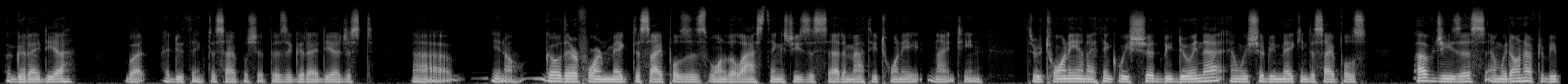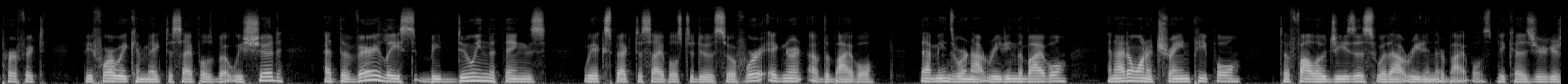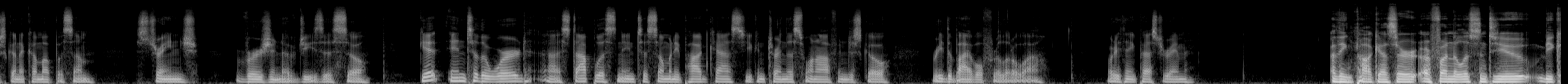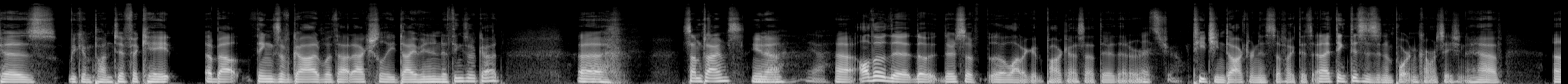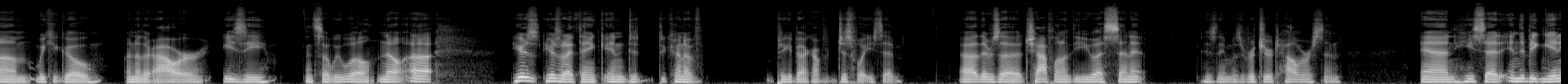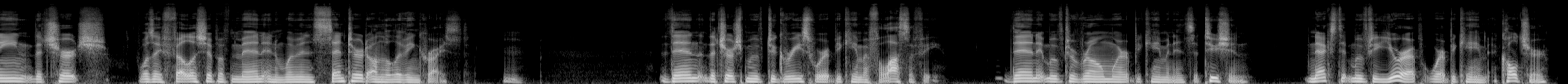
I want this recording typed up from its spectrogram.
a good idea, but I do think discipleship is a good idea. Just, uh, you know, go therefore and make disciples is one of the last things Jesus said in Matthew 28 19 through 20. And I think we should be doing that and we should be making disciples of Jesus. And we don't have to be perfect before we can make disciples, but we should, at the very least, be doing the things we expect disciples to do. So if we're ignorant of the Bible, that means we're not reading the Bible. And I don't want to train people to follow Jesus without reading their Bibles because you're just going to come up with some strange version of Jesus. So get into the Word. Uh, stop listening to so many podcasts. You can turn this one off and just go read the Bible for a little while. What do you think, Pastor Raymond? I think podcasts are, are fun to listen to because we can pontificate about things of God without actually diving into things of God. Uh, sometimes, you know. Yeah. yeah. Uh, although the, the there's a, a lot of good podcasts out there that are That's true. teaching doctrine and stuff like this, and I think this is an important conversation to have. Um, we could go another hour easy, and so we will. No, uh, here's here's what I think, and to, to kind of piggyback off of just what you said. Uh, there was a chaplain of the U.S. Senate. His name was Richard Halverson, and he said, "In the beginning, the church was a fellowship of men and women centered on the living Christ." Hmm. Then the church moved to Greece, where it became a philosophy. Then it moved to Rome, where it became an institution. Next, it moved to Europe, where it became a culture.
